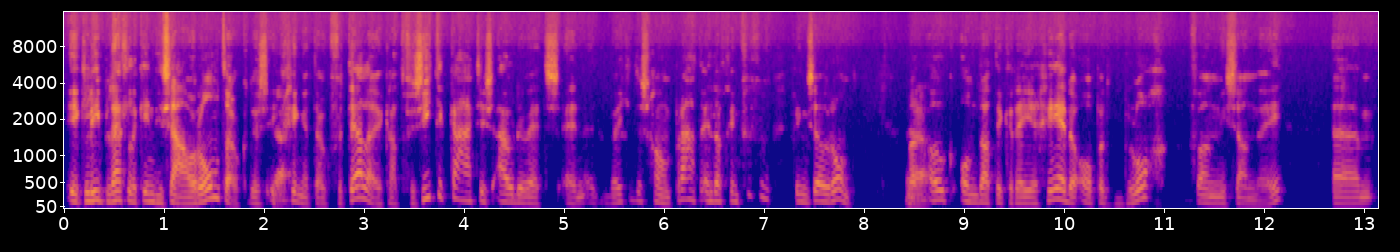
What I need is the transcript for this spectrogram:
ik liep letterlijk in die zaal rond ook. Dus ik ging het ook vertellen. Ik had visitekaartjes ouderwets. En weet je, dus gewoon praten. En dat ging, ging zo rond. Maar ja. ook omdat ik reageerde op het blog van Nisande, um,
